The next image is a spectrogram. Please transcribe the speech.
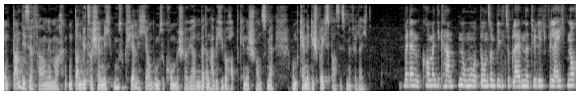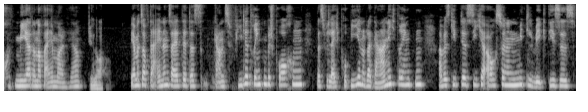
und dann diese Erfahrungen machen. Und dann wird es wahrscheinlich umso gefährlicher und umso komischer werden, weil dann habe ich überhaupt keine Chance mehr und keine Gesprächsbasis mehr vielleicht. Weil dann kommen die Kanten, um bei unserem Bild zu bleiben, natürlich vielleicht noch mehr dann auf einmal, ja. Genau. Wir haben jetzt auf der einen Seite das ganz viele Trinken besprochen, das vielleicht probieren oder gar nicht trinken, aber es gibt ja sicher auch so einen Mittelweg, dieses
